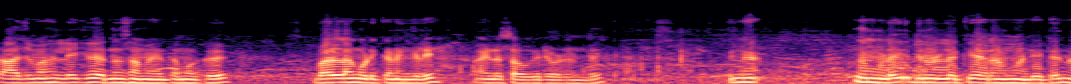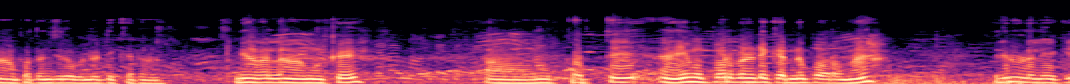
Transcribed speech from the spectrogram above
താജ്മഹലിലേക്ക് വരുന്ന സമയത്ത് നമുക്ക് വെള്ളം കുടിക്കണമെങ്കിൽ അതിന്റെ സൗകര്യം ഇവിടെ ഉണ്ട്. പിന്നെ നമ്മൾ ഇതിനുള്ളിലേക്ക് കയറാൻ വേണ്ടിയിട്ട് നാൽപ്പത്തഞ്ച് രൂപന്റെ ടിക്കറ്റാണ്. ഇനി അതല്ല നമുക്ക് മുപ്പത്തി ഈ മുപ്പത് രൂപേന്റെ ടിക്കറ്റിന് പുറമെ ഇതിനുള്ളിലേക്ക്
